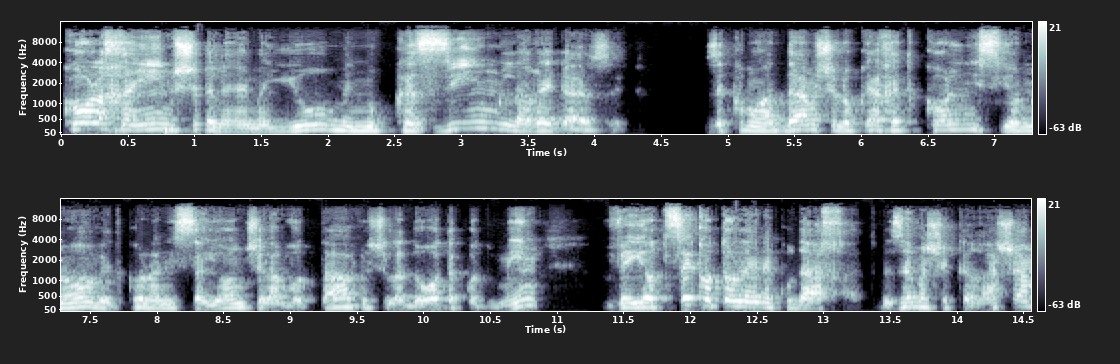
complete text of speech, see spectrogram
כל החיים שלהם היו מנוקזים לרגע הזה. זה כמו אדם שלוקח את כל ניסיונו ואת כל הניסיון של אבותיו ושל הדורות הקודמים, ויוצק אותו לנקודה אחת. וזה מה שקרה שם,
